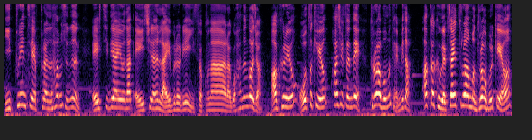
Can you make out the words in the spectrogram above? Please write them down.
이 printf라는 함수는 stdio.h라는 라이브러리에 있었구나 라고 하는 거죠. 아 그래요? 어떻게 해요? 하실 텐데 들어가 보면 됩니다. 아까 그 웹사이트로 한번 들어가 볼게요.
